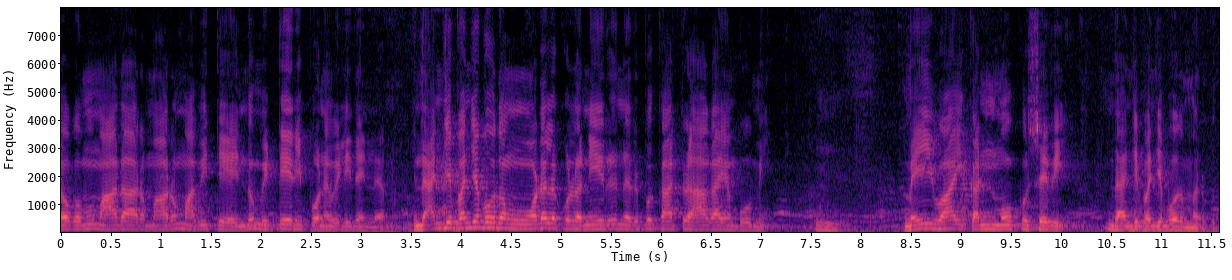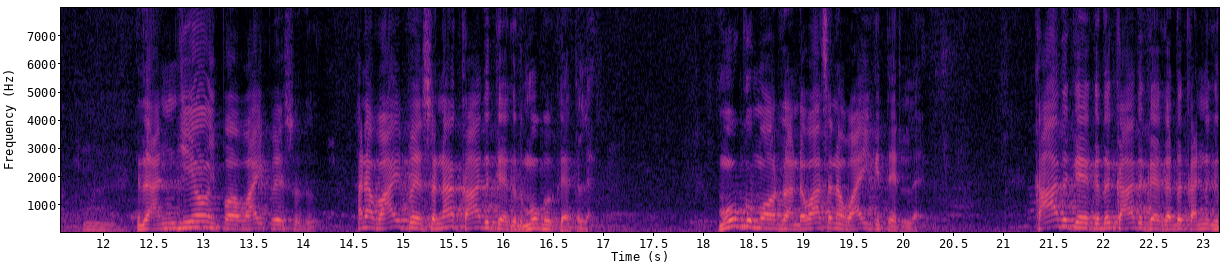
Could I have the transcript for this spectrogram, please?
யோகமும் ஆதாரம் மாறும் விட்டேறி போன வெளிதன்ல இந்த அஞ்சு பஞ்சபூதம் உடலுக்குள்ள நீர் நெருப்பு காற்று ஆகாயம் பூமி. மெய் வாய் கண் மூக்கு செவி. இந்த அஞ்சு பஞ்சபூதம் இருக்குது. இது அஞ்சையும் இப்போ வாய் பேசுது. ஆனால் வாய் பேசுனா காது கேட்குது மூக்கு கேட்கல மூக்கு மோறது அந்த வாசனை வாய்க்கு தெரியல. காது கேட்குது காது கேட்கறது கண்ணுக்கு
